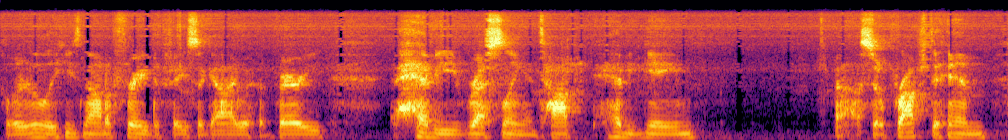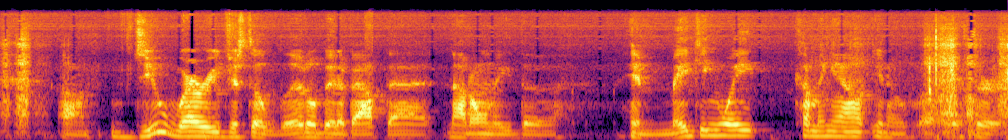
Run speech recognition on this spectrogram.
clearly he's not afraid to face a guy with a very heavy wrestling and top heavy game. Uh, so props to him. Um, do worry just a little bit about that. Not only the him making weight coming out, you know, uh, after a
